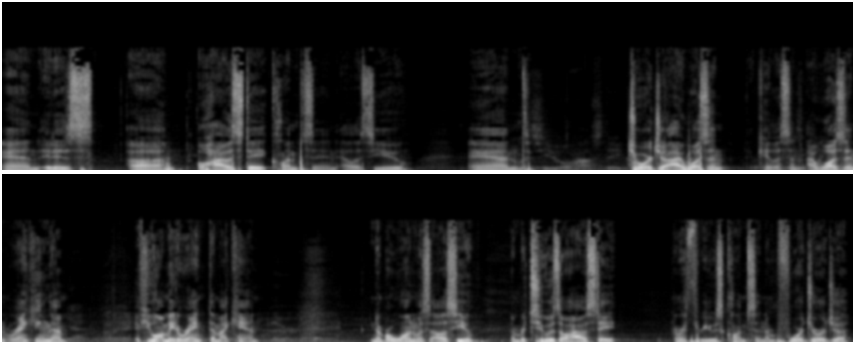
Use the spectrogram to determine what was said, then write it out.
and it is uh, Ohio State, Clemson, LSU, and Georgia. I wasn't. Okay, listen. I wasn't ranking them. If you want me to rank them, I can. Number one was LSU. Number two was Ohio State. Number three was Clemson. Number four, Georgia.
